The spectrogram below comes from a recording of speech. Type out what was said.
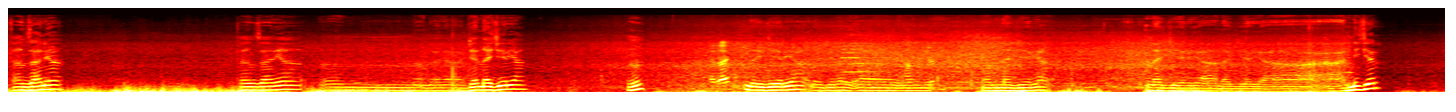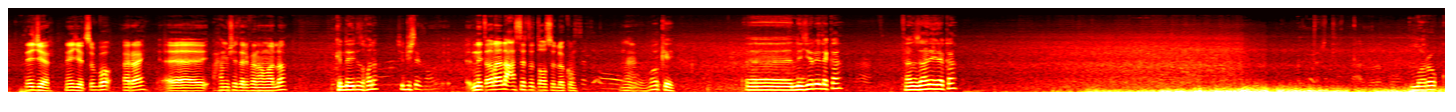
ታንዛኒያ ታንዛኒያ ናይጄሪያ ናይጄሪያ ናይጄሪያ ናይጄሪያ ናይጄሪያ ኒጀር ኒጀር ኒጀር ፅቡቅ ሕራይ ሓሙሽተ ተሪፈናኹም ኣሎ ክንደይ ኢሉ ዝኾና ሽዱሽተ ንጠቕላላ ዓሰርተ ተጠቕሱ ኣለኩም ኦኬ ኒጀር ኢለካ ታንዛኒያ ኢለካ ሞሮኮ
